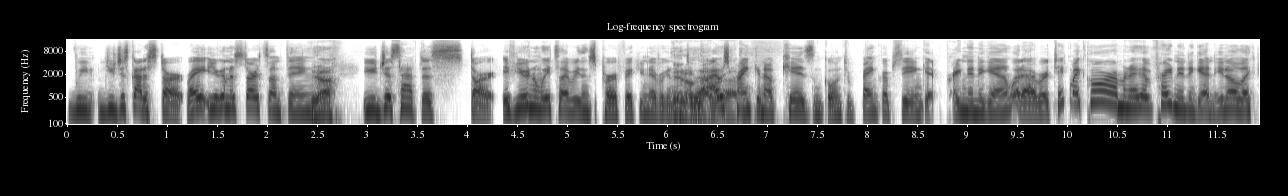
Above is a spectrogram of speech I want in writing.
we you just got to start right? You're going to start something. Yeah. You just have to start if you're going to wait till everything's perfect you're never going to It'll do it i was happen. cranking out kids and going through bankruptcy and get pregnant again whatever take my car i'm going to get pregnant again you know like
